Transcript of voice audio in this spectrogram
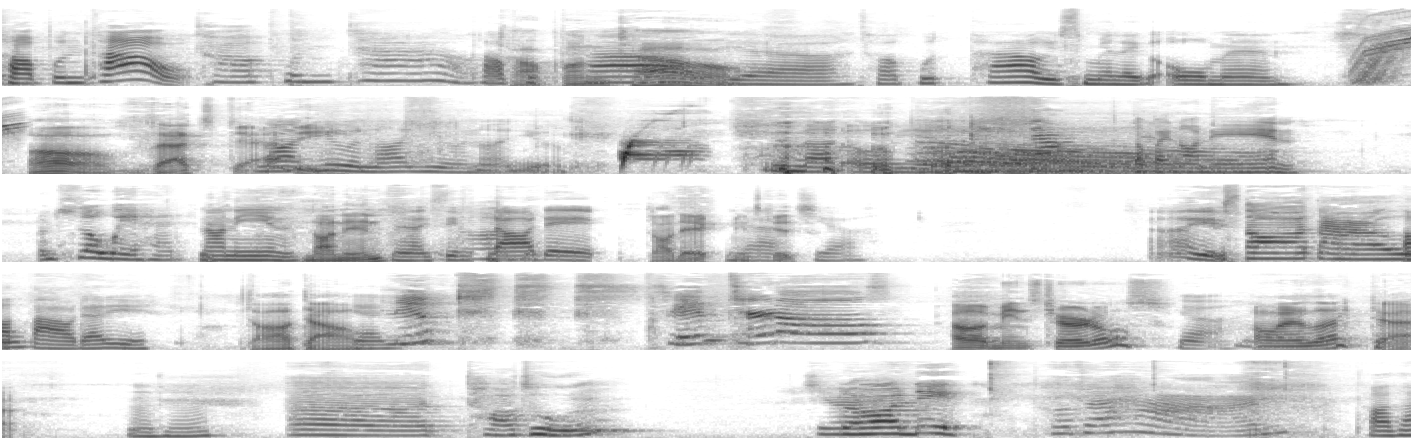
Tao. บุญเท่า Tapuntao. ทอ ทอบุ บุญ ญ เท่า เท่า yeah ทอบุญเท่า is mean like old man Oh, that's not daddy. you not you not you you're not old yet ต่อไปนอนเนน I'm so way ahead. นอนนิน Nonin. เนี่ยสิดอเด็ก Dodek means yeah kids. yeah เอ้ย Tao ต่อเต่าได้ดิ Daw dow. Yeah. Same turtles. Oh, it means turtles? Yeah. Oh, I like that. Uh, Tatung. Dodik. Totahan. ทอท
